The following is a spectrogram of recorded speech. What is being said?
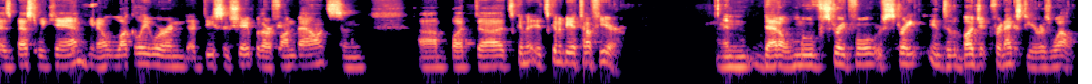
as best we can. You know, luckily we're in a decent shape with our fund balance, and uh, but uh, it's gonna it's gonna be a tough year, and that'll move straight forward straight into the budget for next year as well.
